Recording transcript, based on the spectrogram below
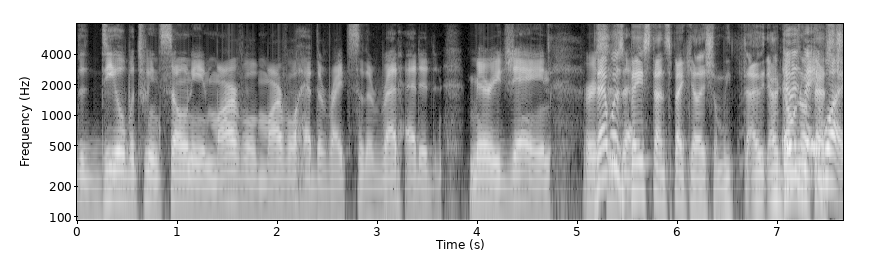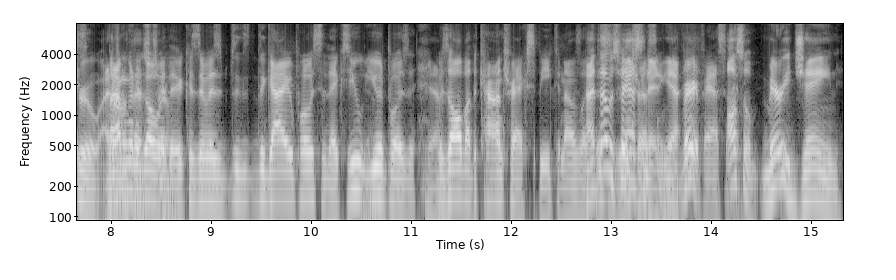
the deal between Sony and Marvel, Marvel had the rights to the redheaded Mary Jane. Versus that was based on speculation. We I, I don't was- know if that's was, true. I but don't I'm gonna if that's go with it because it was the, guy who posted that. Because you you had posted Yeah. it was all about the contract speak, and I was like, I, this that was fascinating. Yeah, very fascinating. Also, Mary Jane.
